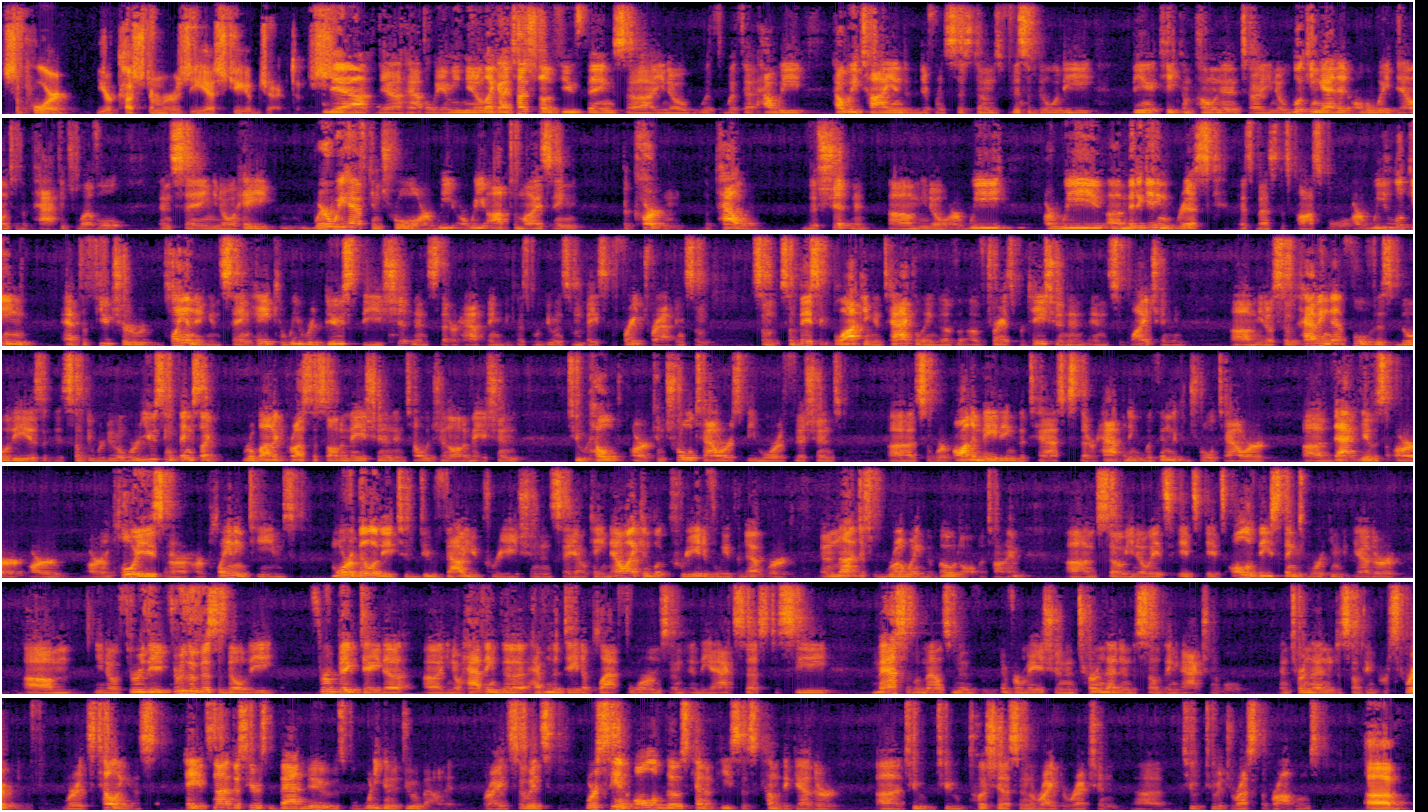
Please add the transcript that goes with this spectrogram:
support your customers' ESG objectives. Yeah, yeah, happily. I mean, you know, like I touched on a few things, uh, you know, with with how we how we tie into the different systems, visibility being a key component. Uh, you know, looking at it all the way down to the package level and saying, you know, hey, where we have control, are we are we optimizing the carton, the pallet, the shipment? Um, you know, are we are we uh, mitigating risk as best as possible? Are we looking at the future planning and saying, hey, can we reduce the shipments that are happening because we're doing some basic freight trapping, some some some basic blocking and tackling of, of transportation and, and supply chain. Um, you know, so having that full visibility is, is something we're doing. We're using things like robotic process automation, intelligent automation to help our control towers be more efficient. Uh, so we're automating the tasks that are happening within the control tower. Uh, that gives our, our, our employees and our, our planning teams more ability to do value creation and say, okay, now I can look creatively at the network and I'm not just rowing the boat all the time. Um, so you know, it's it's it's all of these things working together. Um, you know, through the through the visibility, through big data. Uh, you know, having the having the data platforms and, and, the access to see massive amounts of information and turn that into something actionable and turn that into something prescriptive, where it's telling us, hey, it's not just here's the bad news, but what are you going to do about it, right? So it's we're seeing all of those kind of pieces come together uh, to to push us in the right direction uh, to to address the problems. Um,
